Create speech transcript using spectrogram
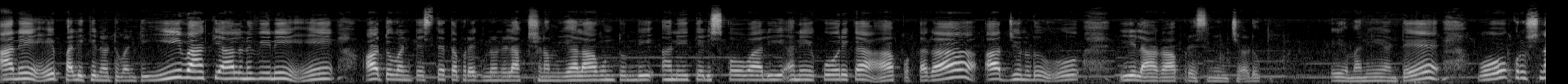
అనే పలికినటువంటి ఈ వాక్యాలను విని అటువంటి స్థితప్రజ్ఞుని లక్షణం ఎలా ఉంటుంది అని తెలుసుకోవాలి అనే కోరిక పుట్టగా అర్జునుడు ఇలాగా ప్రశ్నించాడు. ఏమని అంటే ఓ కృష్ణ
